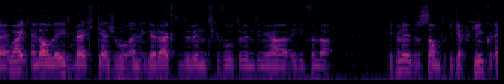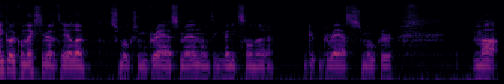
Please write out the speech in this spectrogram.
Ja, rijden. En dat laid back casual. En je ruikt de wind, je voelt de wind in je haar. Ik, ik, vind, dat, ik vind dat interessant. Ik heb geen enkele connectie met het hele smoke some grass, man. Want ik ben niet zo'n eh, grass smoker. Maar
